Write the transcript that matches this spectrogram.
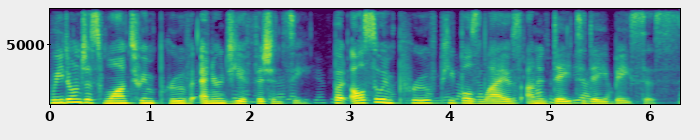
We don't just want to improve energy efficiency, but also improve people's lives on a day to day basis.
